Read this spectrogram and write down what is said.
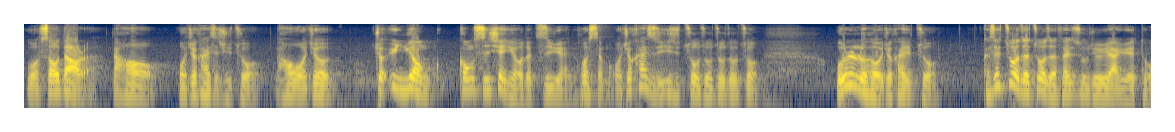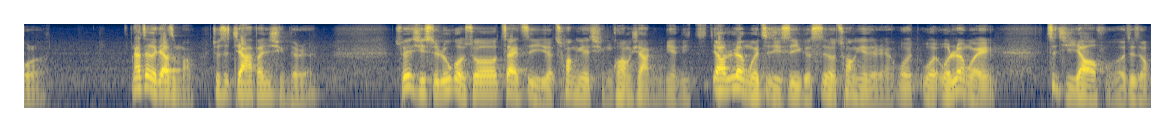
我收到了，然后我就开始去做，然后我就。就运用公司现有的资源或什么，我就开始一直做做做做做，无论如何我就开始做。可是做着做着分数就越来越多了，那这个叫什么？就是加分型的人。所以其实如果说在自己的创业情况下里面，你要认为自己是一个适合创业的人，我我我认为自己要符合这种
